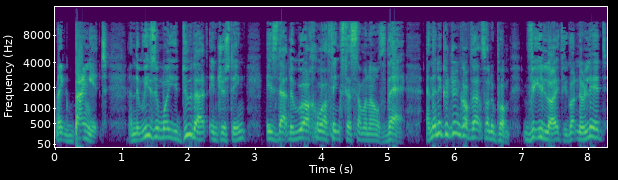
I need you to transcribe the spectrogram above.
like bang it. And the reason why you do that, interesting, is that the Ruach thinks there's someone else there. And then you can drink off that's not a problem. V'ila, if you've got no lid,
